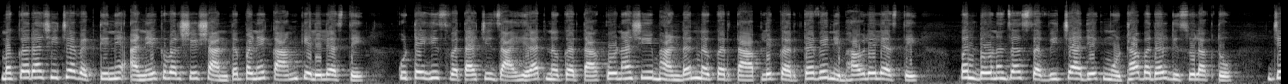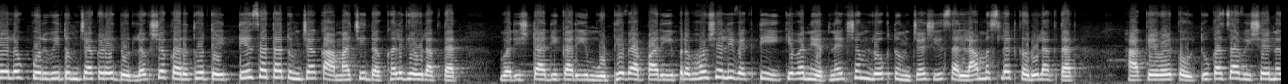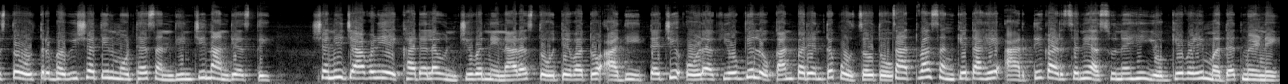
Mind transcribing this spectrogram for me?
मकर राशीच्या व्यक्तीने अनेक वर्षे शांतपणे काम केलेले असते. कुठेही स्वतःची जाहिरात न करता कोणाशीही भांडण न करता आपले कर्तव्य निभावलेले असते. पण दोन हजार सव्वीसच्या आधी एक मोठा बदल दिसू लागतो. जे लोक पूर्वी तुमच्याकडे दुर्लक्ष करत होते तेच आता तुमच्या कामाची दखल घेऊ लागतात. वरिष्ठ अधिकारी मोठे व्यापारी प्रभावशाली व्यक्ती किंवा निर्णयक्षम लोक तुमच्याशी सल्लामसलत करू लागतात. हा केवळ कौतुकाचा विषय नसतो तर भविष्यातील मोठ्या संधींची नांदी असते. शनी ज्यावेळी एखाद्याला उंचीवर नेणार असतो तेव्हा तो आधी त्याची ओळख योग्य लोकांपर्यंत पोहोचवतो. सातवा संकेत आहे आर्थिक अडचणी असूनही योग्य वेळी मदत मिळणे.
